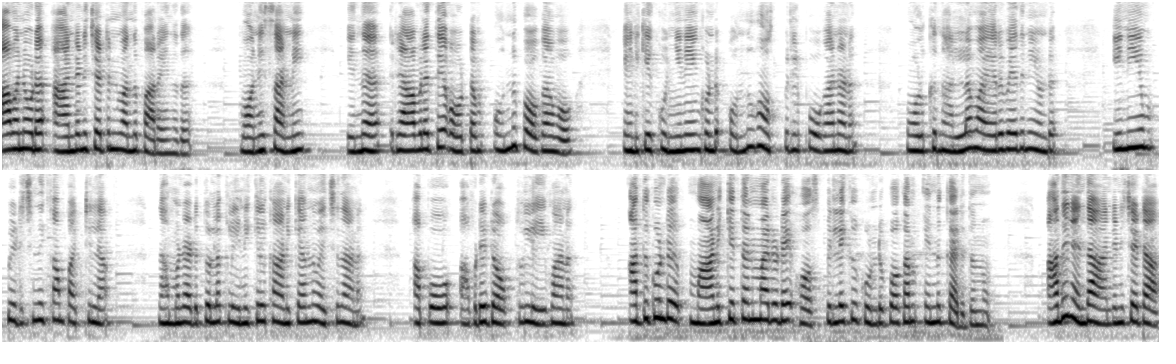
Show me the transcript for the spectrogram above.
അവനോട് ആന്റണി ചേട്ടൻ വന്ന് പറയുന്നത് മോനി സണ്ണി ഇന്ന് രാവിലത്തെ ഓട്ടം ഒന്ന് പോകാവോ? എനിക്ക് കുഞ്ഞിനെയും കൊണ്ട് ഒന്ന് ഹോസ്പിറ്റലിൽ പോകാനാണ്. മോൾക്ക് നല്ല വയറുവേദനയുണ്ട്. ഇനിയും പിടിച്ചു നിൽക്കാൻ പറ്റില്ല. നമ്മുടെ അടുത്തുള്ള ക്ലിനിക്കിൽ കാണിക്കാമെന്ന് വെച്ചതാണ്. അപ്പോൾ അവിടെ ഡോക്ടർ ലീവാണ്. അതുകൊണ്ട് മാണിക്യത്തന്മാരുടെ ഹോസ്പിറ്റലിലേക്ക് കൊണ്ടുപോകാം എന്ന് കരുതുന്നു. അതിനെന്താ ആന്റണി ചേട്ടാ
